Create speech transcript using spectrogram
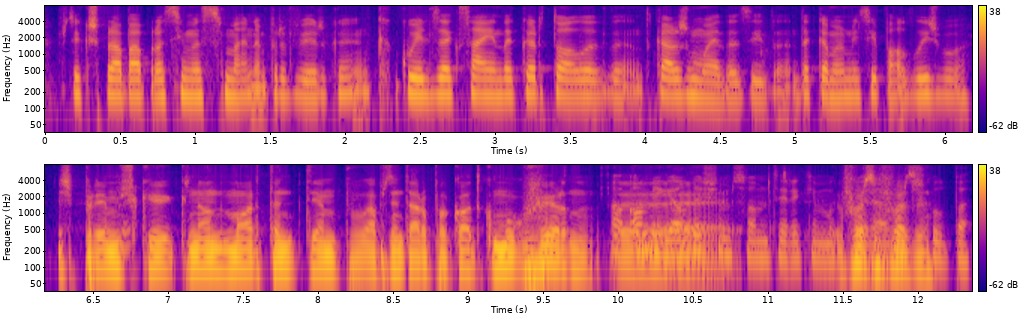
vamos ter que esperar para a próxima semana para ver que, que coelhos é que saem da cartola de, de Carlos Moedas e da, da Câmara Municipal de Lisboa. Esperemos esperemos que, que, não demore tanto tempo a apresentar o pacote como o governo. Oh, oh Miguel, uh, deixa-me só meter aqui uma força, força. desculpa.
